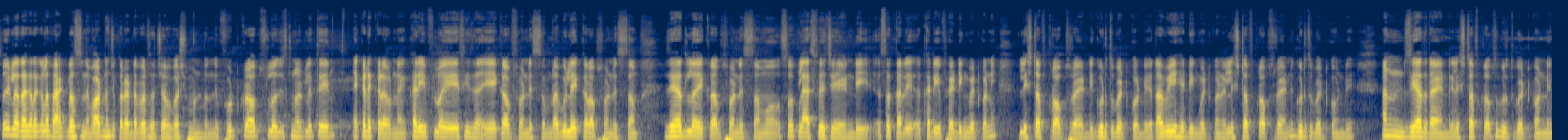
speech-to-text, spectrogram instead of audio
సో ఇట్లా రకరకాల ఫ్యాక్టర్స్ ఉన్నాయి. వాటి నుంచి కరెంట్ అఫైర్స్ వచ్చే అవకాశం ఉంటుంది. ఫుడ్ క్రాప్స్లో చూసుకున్నట్లయితే ఎక్కడెక్కడ ఉన్నాయి? ఖరీఫ్లో ఏ సీజన్ ఏ క్రాప్స్ పండిస్తాం? రబీలో ఏ క్రాప్స్ పండిస్తాం? జయద్లో ఏ క్రాప్స్ పండిస్తాము? సో క్లాసిఫై చేయండి. సో ఖరీ ఖరీఫ్ హెడ్డింగ్ పెట్టుకొని లిస్ట్ ఆఫ్ క్రాప్స్ రాయండి గుర్తుపెట్టుకోండి. రబీ హెడ్డింగ్ పెట్టుకోండి లిస్ట్ ఆఫ్ క్రాప్స్ రాయండి గుర్తుపెట్టుకోండి. అండ్ జియాద్ రాయండి లిస్ట్ ఆఫ్ క్రాప్స్ గుర్తుపెట్టుకోండి.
